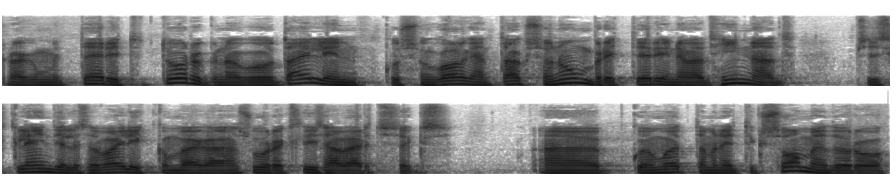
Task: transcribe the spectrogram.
fragmenteeritud turg nagu Tallinn, kus on kolmkümmend taksonumbrit, erinevad hinnad, siis kliendile see valik on väga suureks lisaväärtuseks. Kui me võtame näiteks Soome turu,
